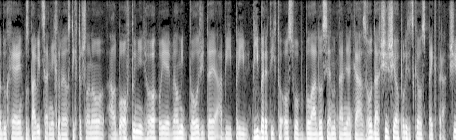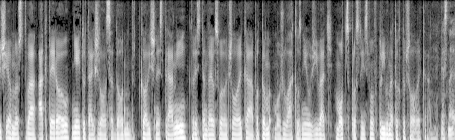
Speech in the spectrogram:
jednoduché zbaviť sa niektorého z týchto členov alebo ovplyvniť ho. Je veľmi dôležité, aby pri výbere týchto osôb bola dosiahnutá nejaká zhoda širšieho politického spektra, širšieho množstva aktérov. Nie je to tak, že len sa dohodnú koaličné strany, ktoré si tam dajú svojho človeka a potom môžu ľahko zneužívať moc prostredníctvom vplyvu na tohto človeka. Jasné, e,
